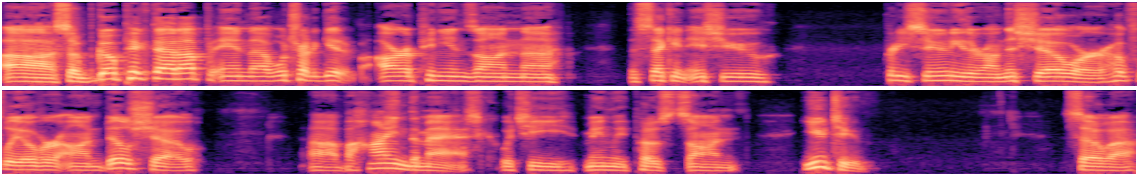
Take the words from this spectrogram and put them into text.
Uh, so go pick that up, and uh, we'll try to get our opinions on uh, the second issue pretty soon, either on this show or hopefully over on Bill's show, uh, Behind the Mask, which he mainly posts on YouTube. So uh,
